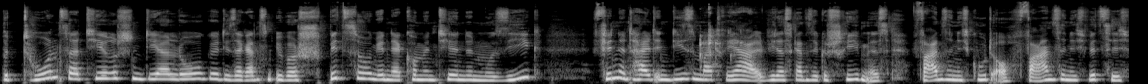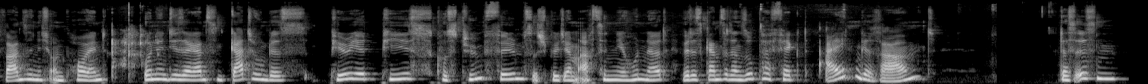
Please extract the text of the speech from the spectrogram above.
betont satirischen Dialoge, dieser ganzen Überspitzung in der kommentierenden Musik, findet halt in diesem Material, wie das Ganze geschrieben ist, wahnsinnig gut auch, wahnsinnig witzig, wahnsinnig on point. Und in dieser ganzen Gattung des Period Piece Kostümfilms, das spielt ja im 18. Jahrhundert, wird das Ganze dann so perfekt eingerahmt. Das ist ein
